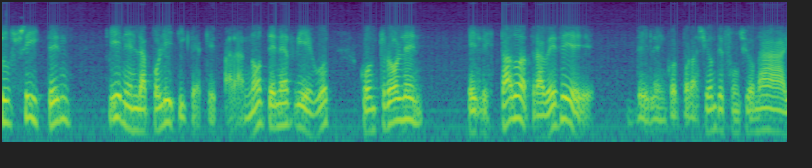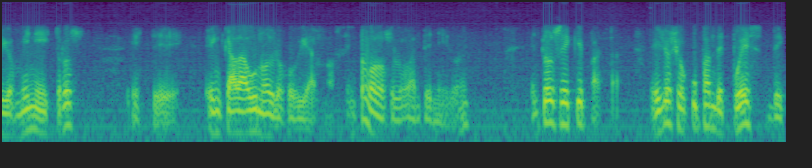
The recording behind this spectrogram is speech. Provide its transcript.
subsisten, tienen la política que para no tener riesgo, controlen el Estado a través de de la incorporación de funcionarios, ministros, este, en cada uno de los gobiernos, en todos los han tenido. ¿eh? Entonces, ¿qué pasa? Ellos se ocupan después de,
